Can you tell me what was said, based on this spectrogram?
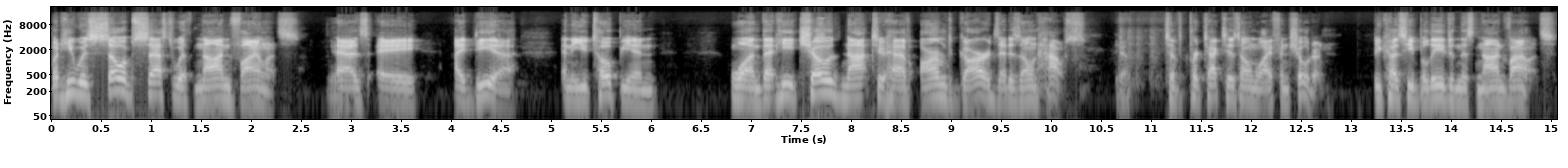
but he was so obsessed with nonviolence yeah. as a idea and a utopian one that he chose not to have armed guards at his own house yeah. to protect his own wife and children because he believed in this nonviolence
